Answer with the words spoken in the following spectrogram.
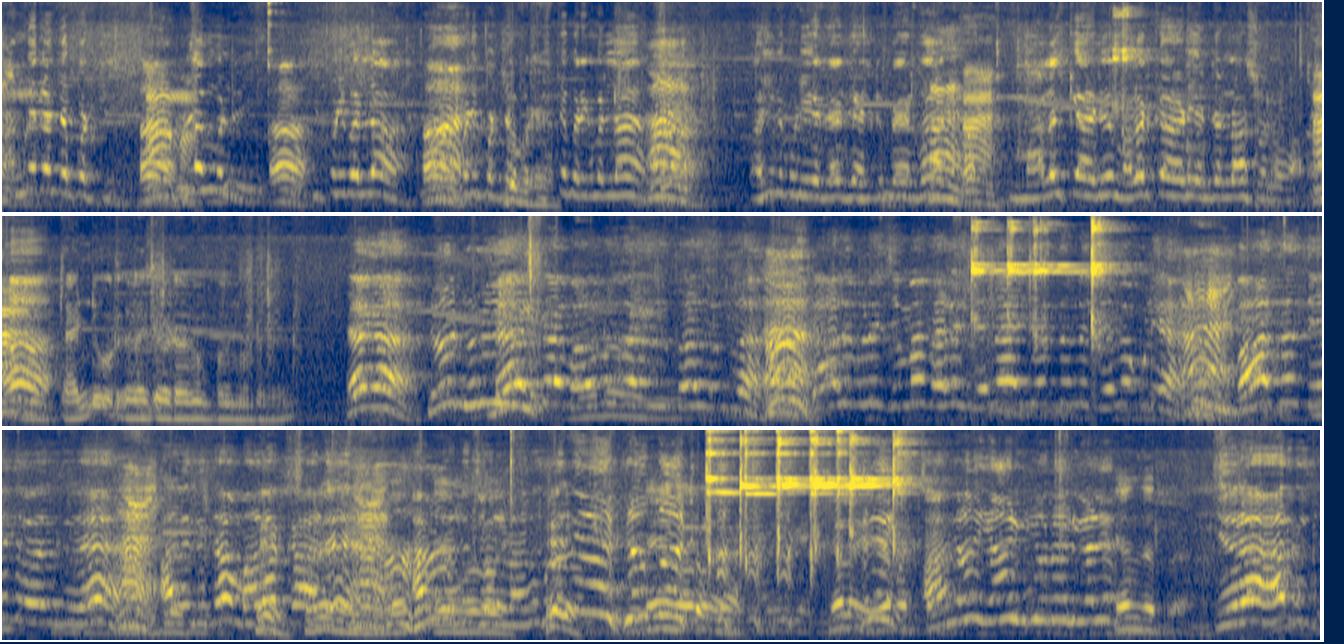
அங்க தண்டப்பட்டு உள்ளம்பன்றி இப்படிவெல்லாம் இப்படிப்பட்ட சிஸ்டமெல்லாம் வசிக்கக்கூடிய இடத்துக்கு பேர் தான் மலைக்காடு மலர்காடு என்றெல்லாம் சொல்லலாம். தண்ணி ஒரு விடாம போக சொல்லக்கூடிய வாசம் செய்து வருது அதுக்குதான் மலர்காடு அப்படின்னு கேளு இதெல்லாம் யாருக்கு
